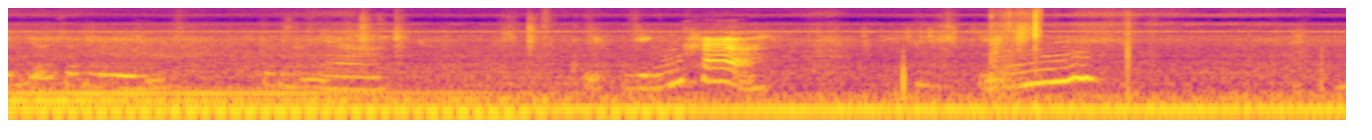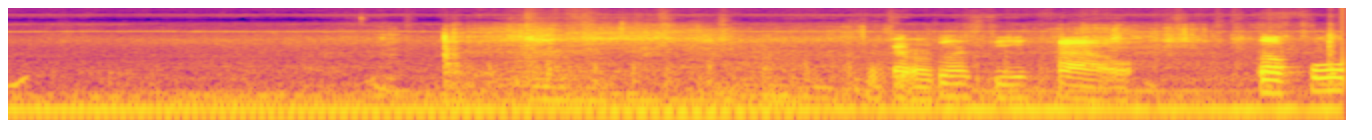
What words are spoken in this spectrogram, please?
ศเดี๋ยวจะลืมตัวเมียหญิงค่ะหญิงกับตัวสีขาว ตัวผู้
